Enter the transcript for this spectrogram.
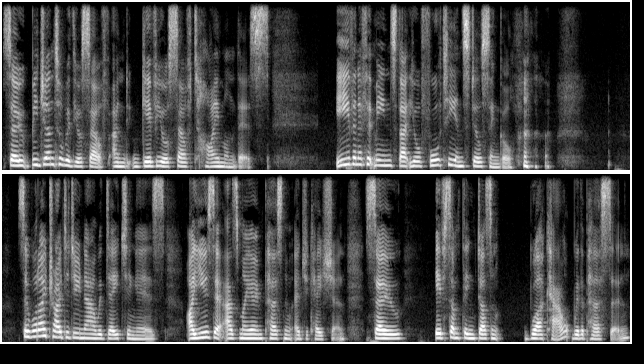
So be gentle with yourself and give yourself time on this, even if it means that you're 40 and still single. so, what I try to do now with dating is I use it as my own personal education. So, if something doesn't work out with a person,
